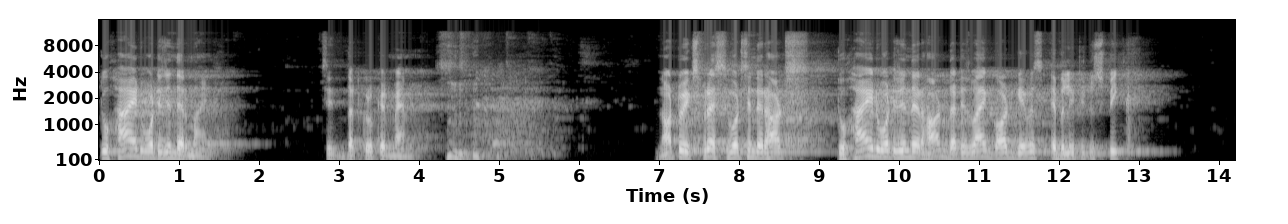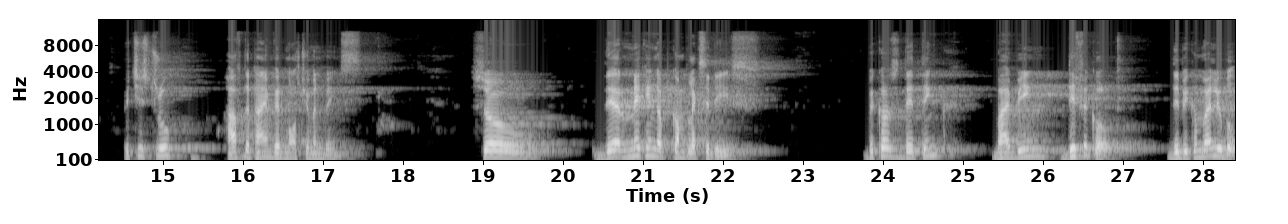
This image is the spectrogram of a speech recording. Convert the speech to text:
to hide what is in their mind. See that crooked man. Not to express what's in their hearts, to hide what is in their heart, that is why God gave us ability to speak. Which is true half the time with most human beings. So, they're making up complexities because they think by being difficult, they become valuable.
